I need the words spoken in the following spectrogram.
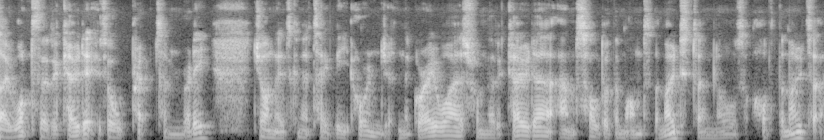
So once the decoder is all prepped and ready, John is going to take the orange and the grey wires from the decoder and solder them onto the motor terminals of the motor.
